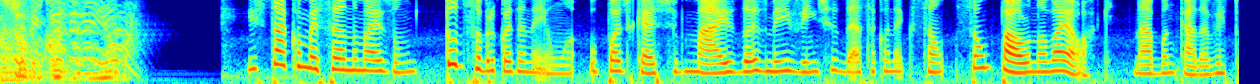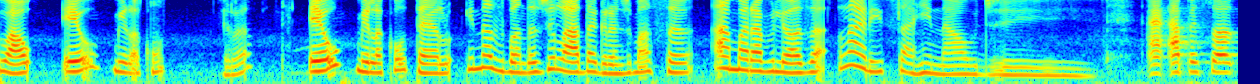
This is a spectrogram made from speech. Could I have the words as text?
Sobre coisa nenhuma. Está começando mais um Tudo Sobre Coisa Nenhuma, o podcast mais 2020 dessa conexão São Paulo-Nova York. Na bancada virtual, eu, Mila, Con... Mila? Eu, Mila Coutelo, e nas bandas de lá da Grande Maçã, a maravilhosa Larissa Rinaldi. A, a pessoa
